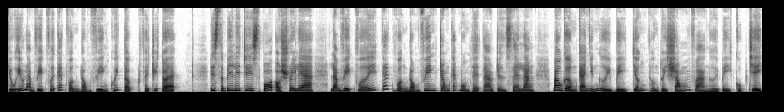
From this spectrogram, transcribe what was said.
chủ yếu làm việc với các vận động viên khuyết tật về trí tuệ. Disability Sport Australia làm việc với các vận động viên trong các môn thể thao trên xe lăn, bao gồm cả những người bị chấn thương tủy sống và người bị cục chi.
